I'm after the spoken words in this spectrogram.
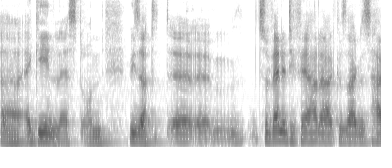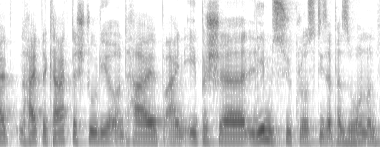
äh, ergehen lässt. Und wie gesagt, äh, ähm, zu Vanity Fair hat er halt gesagt, es ist halb, halb eine Charakterstudie und halb ein epischer Lebenszyklus dieser Person. Und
